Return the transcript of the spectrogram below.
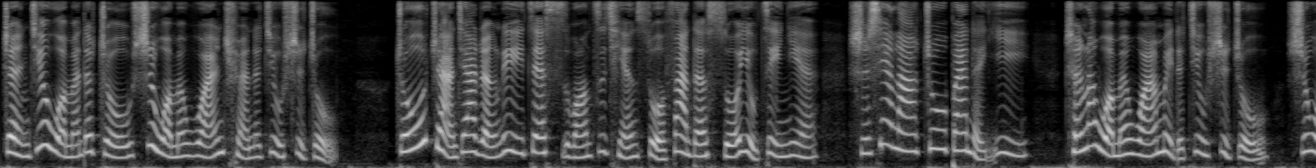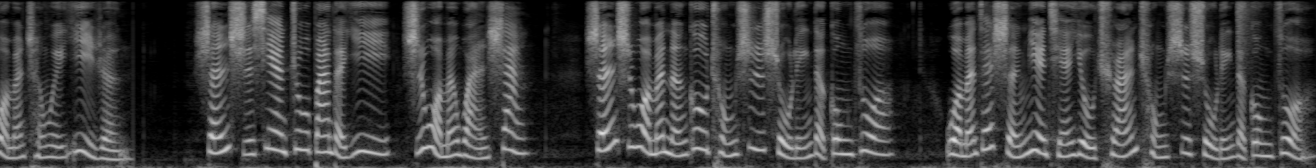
拯救我们的主是我们完全的救世主。主转嫁人类在死亡之前所犯的所有罪孽，实现了诸般的义，成了我们完美的救世主。使我们成为义人，神实现诸般的义，使我们完善。神使我们能够从事属灵的工作。我们在神面前有权从事属灵的工作。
